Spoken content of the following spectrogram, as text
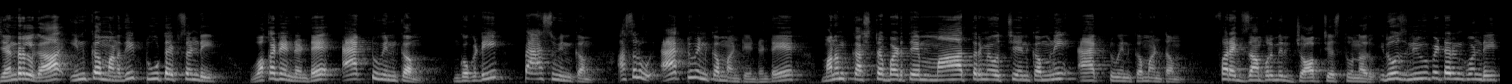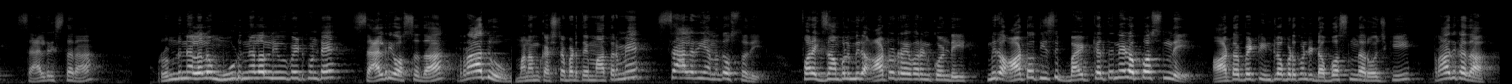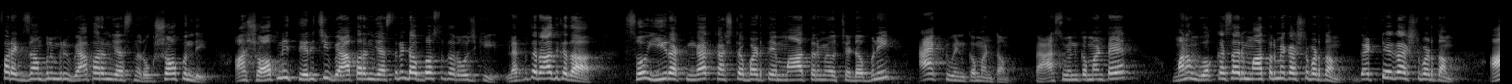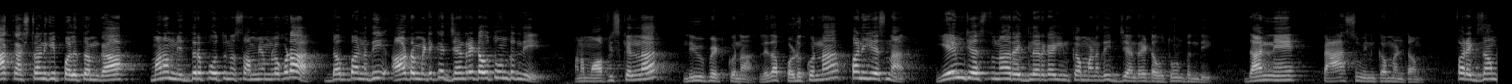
జనరల్గా ఇన్కమ్ అనేది two types అండి. ఒకటి ఏంటంటే యాక్టివ్ ఇన్కమ్ ఇంకొకటి ప్యాసివ్ ఇన్కమ్. అసలు యాక్టివ్ ఇన్కమ్ అంటే ఏంటంటే మనం కష్టపడితే మాత్రమే వచ్చే ఇన్కమ్ని యాక్టివ్ ఇన్కమ్ అంటాం. ఫర్ ఎగ్జాంపుల్ మీరు జాబ్ చేస్తున్నారు. ఈరోజు లీవ్ పెట్టారనుకోండి శాలరీ ఇస్తారా? రెండు నెలలు మూడు నెలలు లీవ్ పెట్టుకుంటే శాలరీ వస్తుందా? రాదు. మనం కష్టపడితే మాత్రమే శాలరీ అన్నది వస్తుంది. ఫర్ ఎగ్జాంపుల్ మీరు ఆటో డ్రైవర్ అనుకోండి మీరు ఆటో తీసి బయటకు వెళ్తేనే డబ్బు వస్తుంది. ఆటో పెట్టి ఇంట్లో పడుకుంటే డబ్బు వస్తుంది ఆ రోజుకి? రాదు కదా. ఫర్ ఎగ్జాంపుల్ మీరు వ్యాపారం చేస్తున్నారు ఒక షాప్ ఉంది. ఆ షాప్ని తెరిచి వ్యాపారం చేస్తేనే డబ్బు వస్తుంది ఆ రోజుకి? లేకపోతే రాదు కదా. సో ఈ రకంగా కష్టపడితే మాత్రమే వచ్చే డబ్బుని యాక్టివ్ ఇన్కమ్ అంటాం. ప్యాసివ్ ఇన్కమ్ అంటే మనం ఒక్కసారి మాత్రమే కష్టపడతాం గట్టిగా కష్టపడతాం. ఆ కష్టానికి ఫలితంగా మనం నిద్రపోతున్న సమయంలో కూడా డబ్బు అన్నది ఆటోమేటిక్గా జనరేట్ అవుతూ ఉంటుంది. మనం ఆఫీస్కి వెళ్ళినా లీవ్ పెట్టుకున్నా లేదా పడుకున్నా పని చేసినా ఏం చేస్తున్నా రెగ్యులర్గా ఇన్కమ్ అనేది జనరేట్ అవుతూ ఉంటుంది. దాన్నే ప్యాసివ్ ఇన్కమ్ అంటాం. For example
